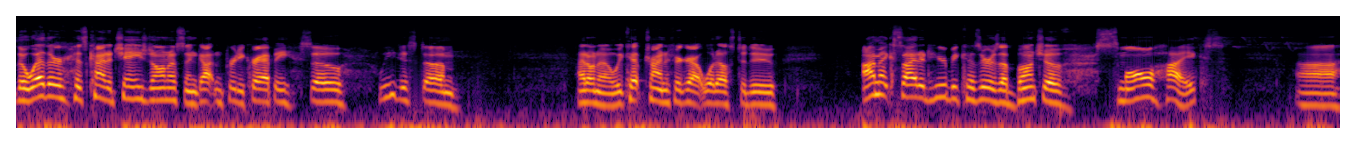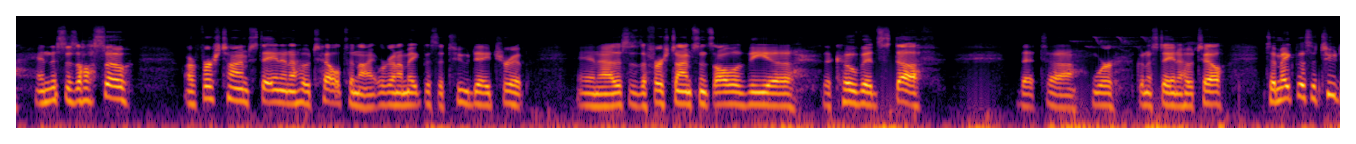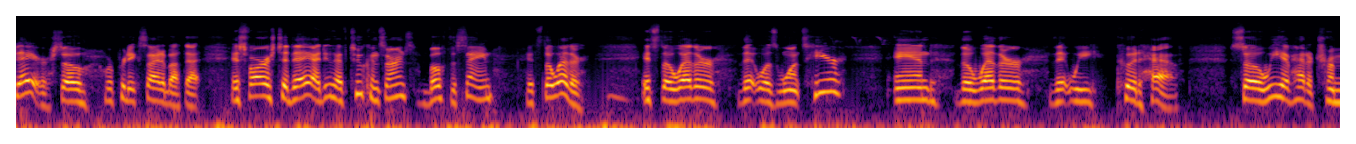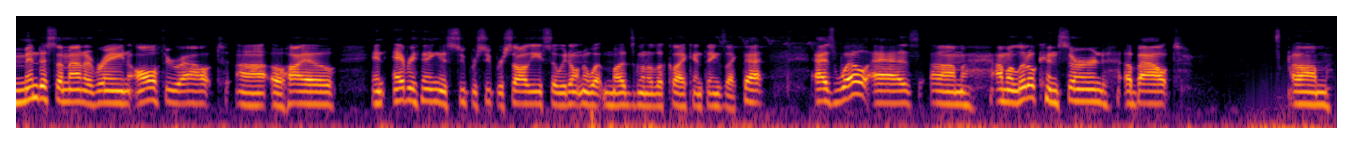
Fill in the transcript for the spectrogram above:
the weather has kind of changed on us and gotten pretty crappy. So we just um, I don't know. We kept trying to figure out what else to do. I'm excited here because there's a bunch of small hikes. Uh, and this is also our first time staying in a hotel tonight. We're gonna make this a two-day trip and uh, this is the first time since all of the uh, the COVID stuff that uh, we're gonna stay in a hotel to make this a two-dayer. So we're pretty excited about that. As far as today I do have two concerns both the same. It's the weather. It's the weather that was once here and the weather that we could have. So we have had a tremendous amount of rain all throughout uh, Ohio and everything is super super soggy so we don't know what mud's going to look like and things like that as well as um, I'm a little concerned about um,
